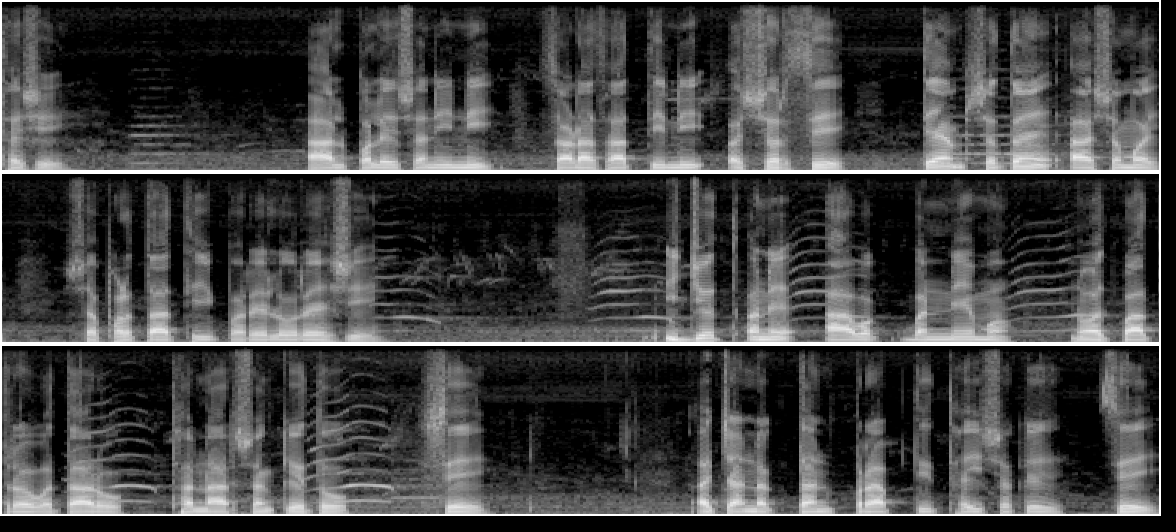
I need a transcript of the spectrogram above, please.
થશે. હાલ ભલે શનિની સાડાસાતીની અસર છે, તેમ છતાંય આ સમય સફળતાથી ભરેલો રહેશે. ઇજ્જત અને આવક બંનેમાં નોંધપાત્ર વધારો થનાર સંકેતો છે. અચાનક ધન પ્રાપ્તિ થઈ શકે છે.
